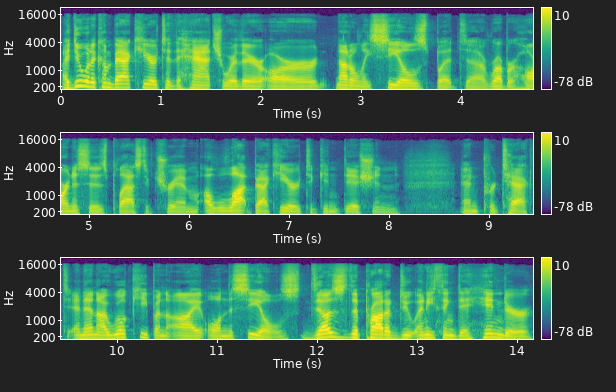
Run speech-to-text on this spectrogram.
I do want to come back here to the hatch where there are not only seals, but uh, rubber harnesses, plastic trim, a lot back here to condition and protect. And then I will keep an eye on the seals. Does the product do anything to hinder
